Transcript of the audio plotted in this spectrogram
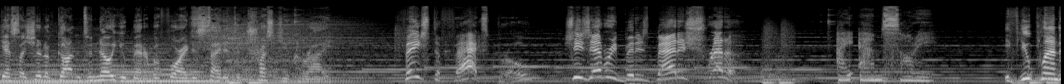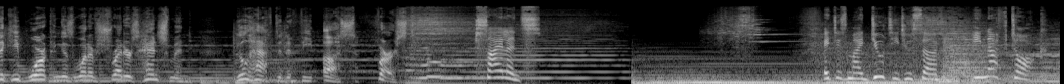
guess I should have gotten to know you better before I decided to trust you, Karai. Face the facts, bro. She's every bit as bad as Shredder. I am sorry. If you plan to keep working as one of Shredder's henchmen, you'll have to defeat us first. Silence! It is my duty to serve. Enough talk!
